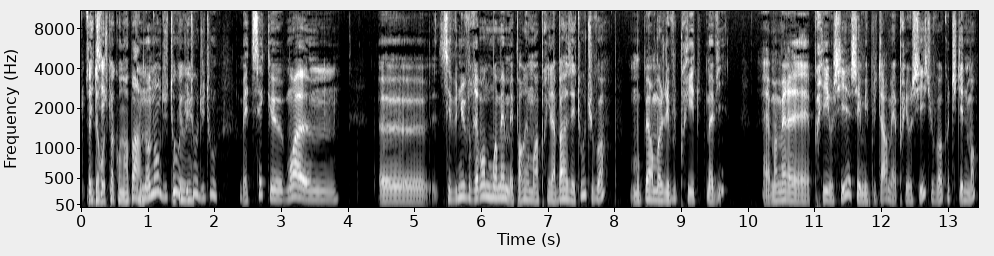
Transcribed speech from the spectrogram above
Ça te dérange pas qu'on en parle? Non, non, du tout, du tout, du tout. Mais tu sais que moi, euh, euh, c'est venu vraiment de moi-même. Mes parents m'ont appris la base et tout, tu vois. Mon père, moi, je l'ai vu prier toute ma vie. Euh, ma mère, elle prie aussi. Elle s'est mis plus tard, mais elle prie aussi, tu vois, quotidiennement.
